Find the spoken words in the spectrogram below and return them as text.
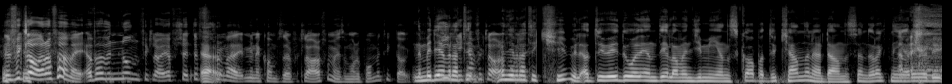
Men förklara för mig! Jag behöver någon förklara. Jag försökte Ja. få med mina kompisar att förklara för mig som håller på med TikTok. Nej, men det är väl Ingen att kan det, förklara men det är för väl att det är kul, att du är då en del av en gemenskap, att du kan den här dansen, du har lagt ner dig och du...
